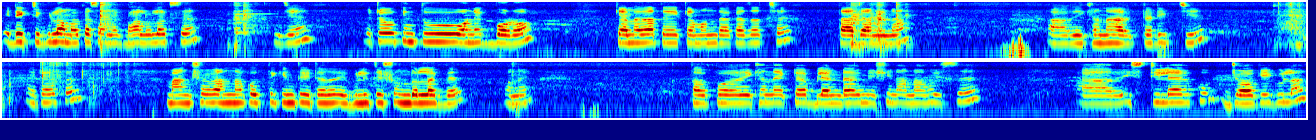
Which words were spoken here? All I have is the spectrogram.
এই ডেকচিগুলো আমার কাছে অনেক ভালো লাগছে। যে, এটাও কিন্তু অনেক বড়। ক্যামেরাতে কেমন দেখা যাচ্ছে তা জানি না। আর এখানে আরেকটা ডেকচি। এটা হচ্ছে মাংস রান্না করতে কিন্তু এটা, এগুলিতে সুন্দর লাগবে অনেক। তারপর এখানে একটা ব্লেন্ডার মেশিন আনা হয়েছে। আর স্টিলের জগ এগুলা।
